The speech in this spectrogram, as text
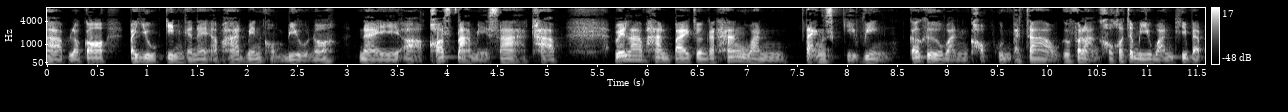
ครับแล้วก็ไปอยู่กินกันในอพาร์ตเมนต์ของบิลเนาะในคอสตาเมซาครับ เวลาผ่านไปจนกระทั่งวัน Thanksgiving ก็คือวันขอบคุณพระเจ้า คือฝรั่งเขาก็จะมีวันที่แบบ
